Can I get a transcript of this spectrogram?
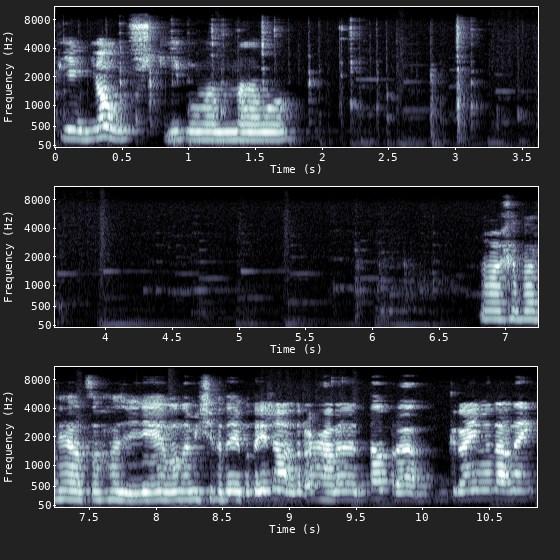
pieniążki, bo mam mało. No chyba wie o co chodzi, nie ona mi się wydaje podejrzana trochę, ale dobra, grajmy dalej.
